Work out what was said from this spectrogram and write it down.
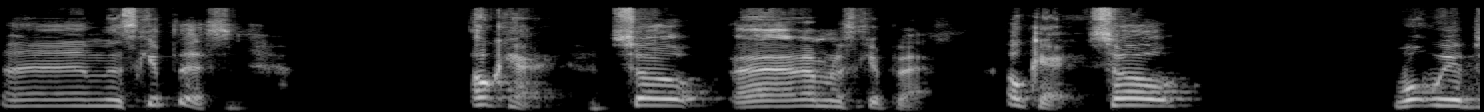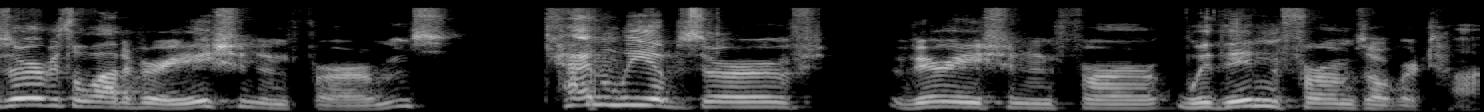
and let's skip this. Okay, so and I'm going to skip that. Okay, so what we observe is a lot of variation in firms. Can we observe variation in firm within firms over time.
